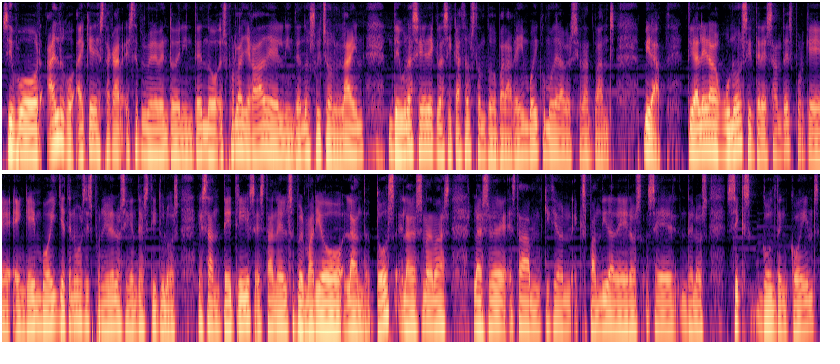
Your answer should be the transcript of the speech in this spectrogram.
Si por algo hay que destacar este primer evento de Nintendo es por la llegada del Nintendo Switch Online de una serie de clasicazos tanto para Game Boy como de la versión Advance. Mira, te voy a leer algunos interesantes porque en Game Boy ya tenemos disponibles los siguientes títulos. Están Tetris, están el Super Mario Land 2, la versión además, la versión esta edición expandida de los, de los Six Golden Coins.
